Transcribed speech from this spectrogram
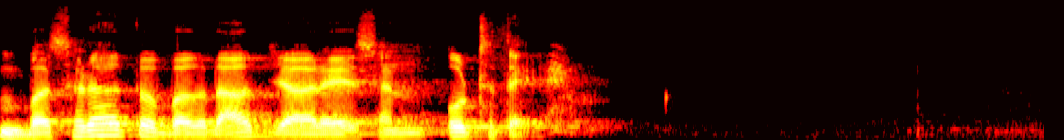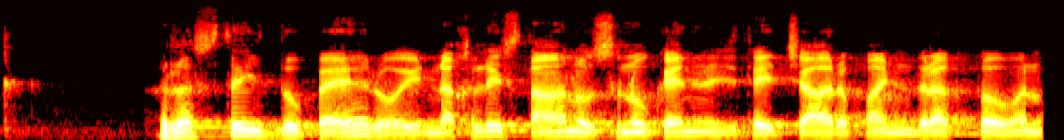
ਬਸਰਾ ਤੋਂ ਬਗਦਾਦ ਜਾ ਰਹੇ ਸਨ ਉੱਠਦੇ। ਰਸਤੇ 'ਚ ਦੁਪਹਿਰ ਹੋਈ, ਨਖਲਿਸਤਾਨ ਉਸ ਨੂੰ ਕਹਿੰਦੇ ਨੇ ਜਿੱਥੇ ਚਾਰ ਪੰਜ ਦਰਖਤ ਹੋਵਨ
